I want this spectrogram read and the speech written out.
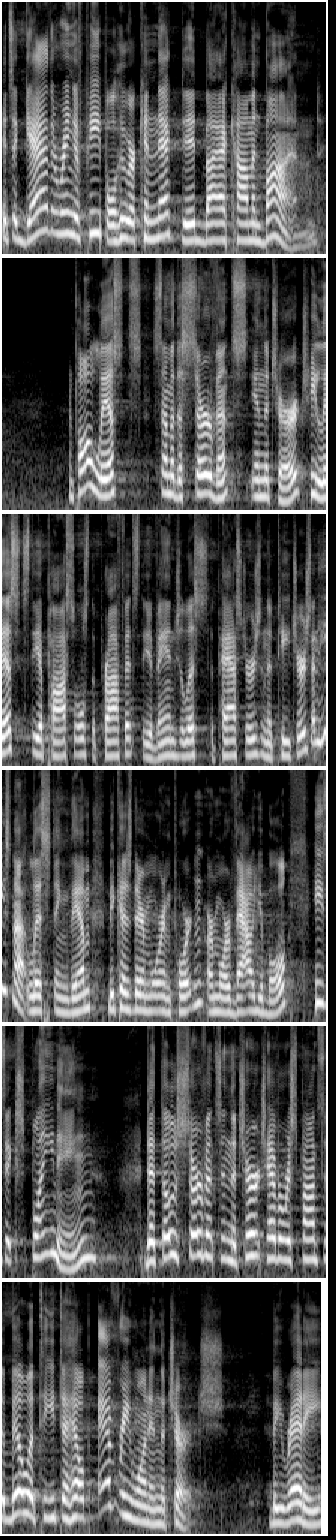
it's a gathering of people who are connected by a common bond. And Paul lists some of the servants in the church. He lists the apostles, the prophets, the evangelists, the pastors, and the teachers. And he's not listing them because they're more important or more valuable. He's explaining that those servants in the church have a responsibility to help everyone in the church be ready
